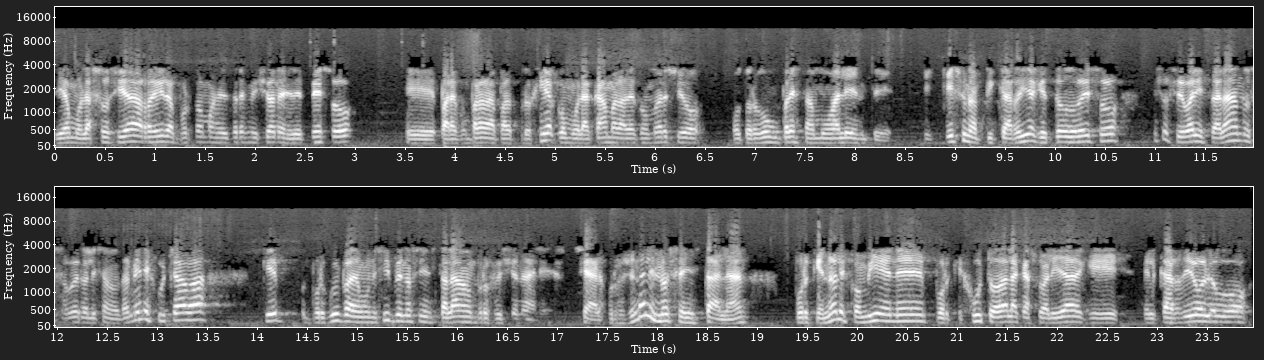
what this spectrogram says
digamos la sociedad Herrera aportó más de 3 millones de pesos eh, para comprar la patología, como la Cámara de Comercio otorgó un préstamo al ente, y que es una picardía que todo eso, eso se va instalando, se va realizando. También escuchaba que por culpa del municipio no se instalaban profesionales. O sea, los profesionales no se instalan porque no les conviene, porque justo da la casualidad de que el cardiólogo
